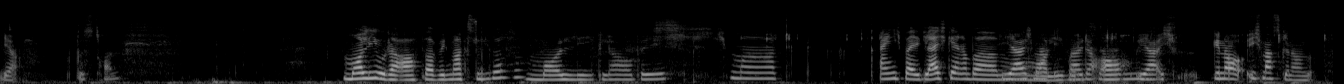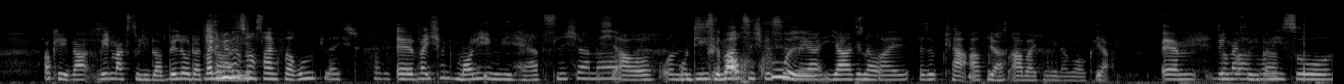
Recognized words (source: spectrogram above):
ja, du bist dran. Molly oder Arthur, wen magst du lieber? Molly, glaube ich. Ich mag eigentlich beide gleich gern, aber Ja, ich Molly mag beide auch. Ja, ich genau, ich mach's genauso. Okay, wen magst du lieber, Bill oder Warte, Charlie? wir müssen noch sagen, warum vielleicht. äh, weil ich finde Molly irgendwie herzlicher noch. Ich auch. Und, Und die die ist kümmert sich ein cool. bisschen mehr. Ja, genau. So bei, also klar, Arthur Ja. muss arbeiten gehen, aber okay. Ja. Ähm, wen so, magst du lieber? Molly so,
